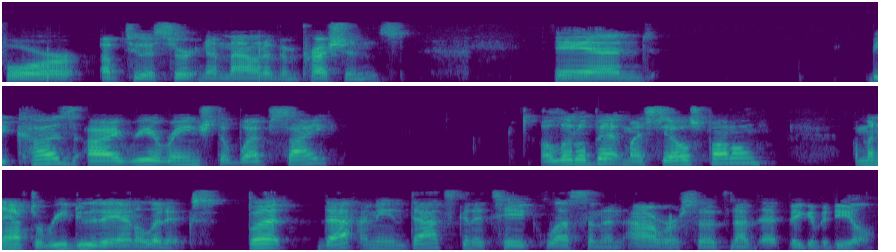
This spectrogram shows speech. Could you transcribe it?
for up to a certain amount of impressions. And because I rearranged the website a little bit, my sales funnel, I'm going to have to redo the analytics. But that, I mean, that's going to take less than an hour, so it's not that big of a deal.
